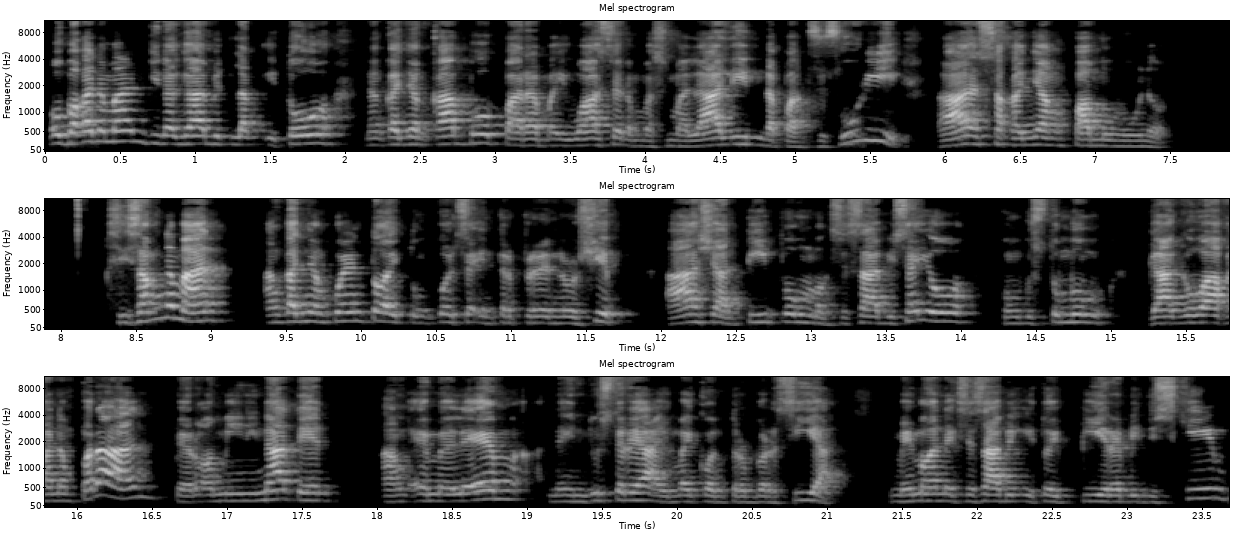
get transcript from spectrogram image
O baka naman ginagamit lang ito ng kanyang kampo para maiwasan ang mas malalim na pagsusuri ah, sa kanyang pamumuno? Si Sam naman, ang kanyang kwento ay tungkol sa entrepreneurship Ah, siya ang tipong magsasabi sa iyo kung gusto mong gagawa ka ng paraan, pero aminin natin, ang MLM na industriya ay may kontrobersiya. May mga nagsasabing ito ay pyramid scheme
